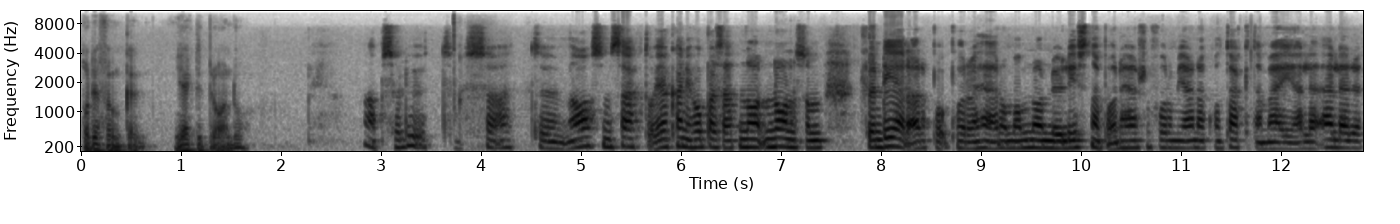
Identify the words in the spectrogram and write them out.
Och det funkar jäkligt bra ändå. Absolut. Så att, eh, ja, som sagt, och jag kan ju hoppas att någon, som funderar på, på det här, om, om någon nu lyssnar på det här så får de gärna kontakta mig eller, eller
